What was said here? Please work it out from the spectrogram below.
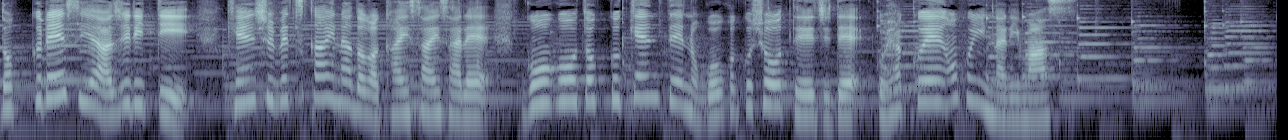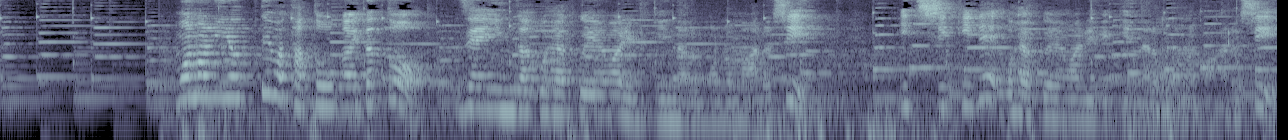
ドッグレースやアジリティ犬種別会などが開催されゴーゴードッグ検定の合格証提示で500円オフになります。ものによっては多頭買いだと全員が500円割引になるものもあるし一式で500円割引になるものもあるし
